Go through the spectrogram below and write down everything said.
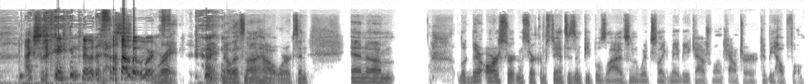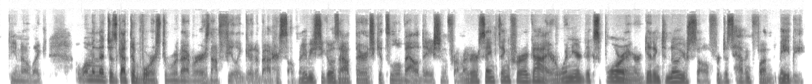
Actually no that's yes. not how it works. Right right. No that's not how it works. And and um look, there are certain circumstances in people's lives in which, like, maybe a casual encounter could be helpful. You know, like a woman that just got divorced or whatever is not feeling good about herself. Maybe she goes out there and she gets a little validation from it, or same thing for a guy, or when you're exploring or getting to know yourself or just having fun, maybe.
